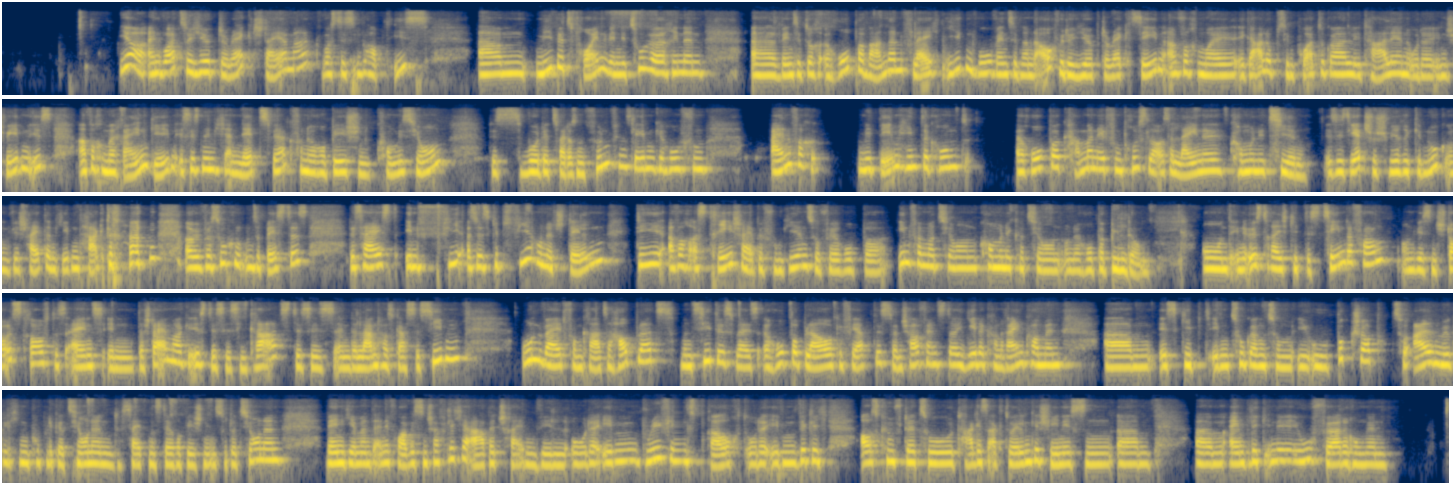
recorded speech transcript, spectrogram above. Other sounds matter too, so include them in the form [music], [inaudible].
Ja, ein Wort zu Europe Direct, Steiermark, was das überhaupt ist. Ähm, mir würde es freuen, wenn die Zuhörerinnen, äh, wenn sie durch Europa wandern, vielleicht irgendwo, wenn sie dann auch wieder Europe Direct sehen, einfach mal, egal ob es in Portugal, Italien oder in Schweden ist, einfach mal reingehen. Es ist nämlich ein Netzwerk von der Europäischen Kommission. Das wurde 2005 ins Leben gerufen. Einfach mit dem Hintergrund, Europa kann man nicht von Brüssel aus alleine kommunizieren. Es ist jetzt schon schwierig genug und wir scheitern jeden Tag [laughs] daran, aber wir versuchen unser Bestes. Das heißt, in vier, also es gibt 400 Stellen, die einfach als Drehscheibe fungieren, so für Europa Information, Kommunikation und Europa Bildung. Und in Österreich gibt es zehn davon und wir sind stolz drauf, dass eins in der Steiermark ist, das ist in Graz, das ist in der Landhausgasse 7 unweit vom Grazer Hauptplatz. Man sieht es, weil es europablau gefärbt ist, so ein Schaufenster. Jeder kann reinkommen. Ähm, es gibt eben Zugang zum EU-Bookshop, zu allen möglichen Publikationen seitens der europäischen Institutionen. Wenn jemand eine vorwissenschaftliche Arbeit schreiben will oder eben Briefings braucht oder eben wirklich Auskünfte zu tagesaktuellen Geschehnissen, ähm, ähm, Einblick in die EU-Förderungen.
